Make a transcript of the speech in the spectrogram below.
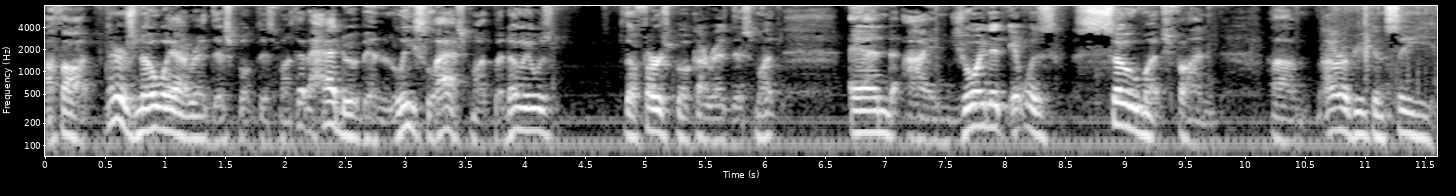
I thought, there's no way I read this book this month. It had to have been at least last month, but no, it was the first book I read this month. And I enjoyed it. It was so much fun. Um, I don't know if you can see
